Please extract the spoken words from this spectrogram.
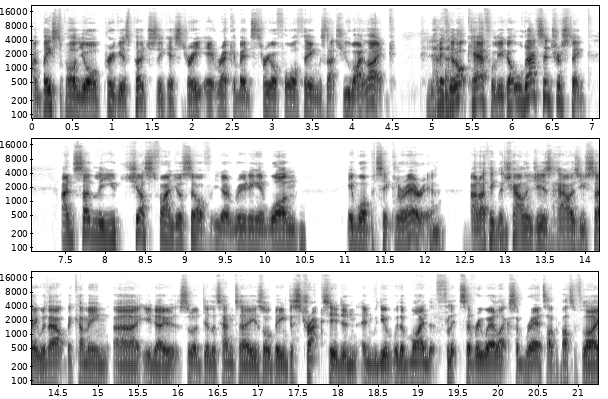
and based upon your previous purchasing history it recommends three or four things that you might like yeah. and if you're not careful you go oh that's interesting and suddenly you just find yourself you know reading in one mm. in one particular area mm. and i think the mm. challenge is how as you say without becoming uh, you know sort of dilettantes or being distracted and, and with your with a mind that flits everywhere like some rare type of butterfly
